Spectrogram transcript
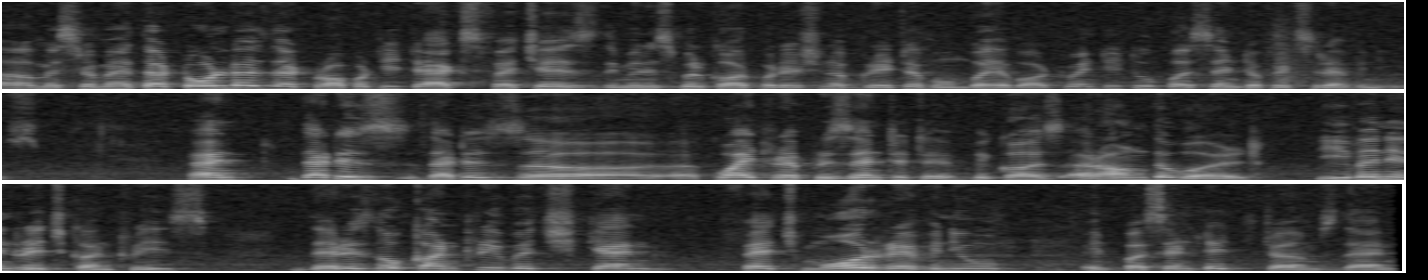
Uh, Mr. Mehta told us that property tax fetches the Municipal Corporation of Greater Mumbai about 22% of its revenues. And that is, that is uh, quite representative because around the world, even in rich countries, there is no country which can fetch more revenue in percentage terms than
